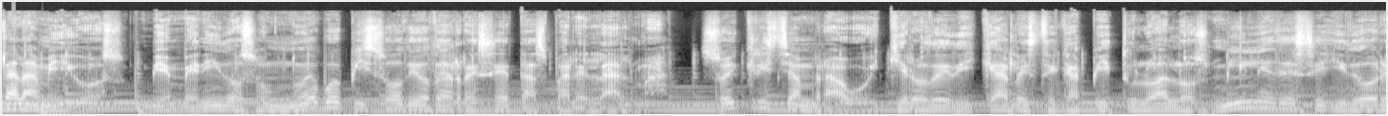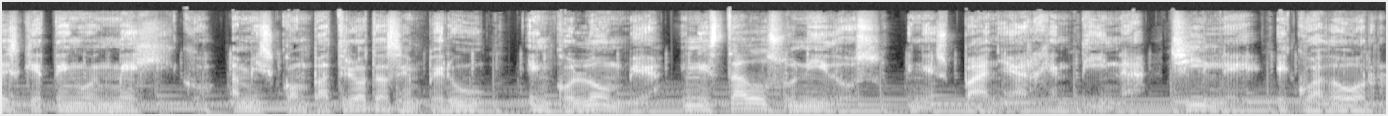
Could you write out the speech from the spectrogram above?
tal amigos? Bienvenidos a un nuevo episodio de Recetas para el Alma. Soy Cristian Bravo y quiero dedicarle este capítulo a los miles de seguidores que tengo en México, a mis compatriotas en Perú, en Colombia, en Estados Unidos, en España, Argentina, Chile, Ecuador,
